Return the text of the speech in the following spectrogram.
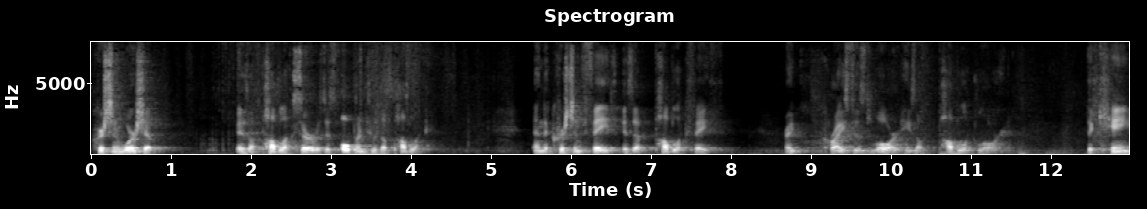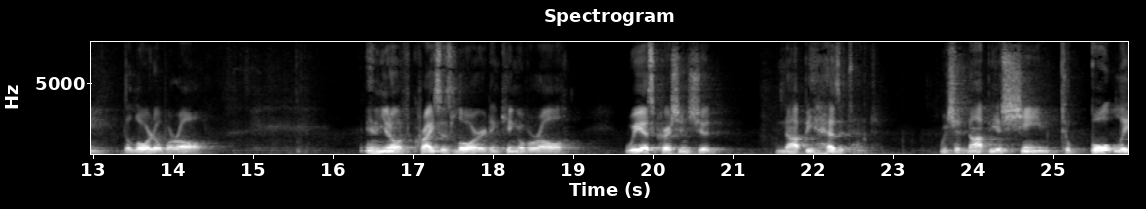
Christian worship is a public service, it's open to the public. And the Christian faith is a public faith, right? Christ is Lord, He's a public Lord, the King, the Lord over all. And you know, if Christ is Lord and King over all, we as Christians should not be hesitant. We should not be ashamed to boldly,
